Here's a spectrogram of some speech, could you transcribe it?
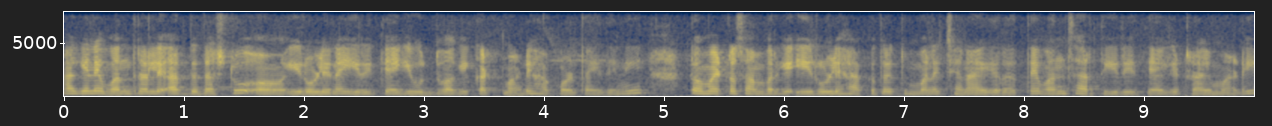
ಹಾಗೆಯೇ ಒಂದರಲ್ಲಿ ಅರ್ಧದಷ್ಟು ಈರುಳ್ಳಿನ ಈ ರೀತಿಯಾಗಿ ಉದ್ದವಾಗಿ ಕಟ್ ಮಾಡಿ ಹಾಕ್ಕೊಳ್ತಾ ಇದ್ದೀನಿ. ಟೊಮೆಟೊ ಸಾಂಬಾರಿಗೆ ಈರುಳ್ಳಿ ಹಾಕಿದ್ರೆ ತುಂಬಾ ಚೆನ್ನಾಗಿರುತ್ತೆ. ಒಂದು ಸಾರ್ತಿ ಈ ರೀತಿಯಾಗಿ ಟ್ರೈ ಮಾಡಿ.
